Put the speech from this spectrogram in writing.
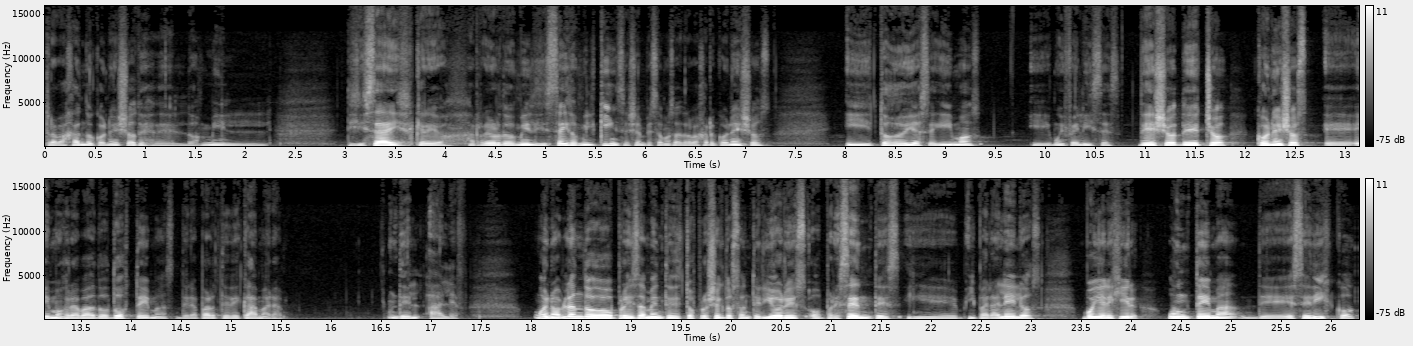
trabajando con ellos desde el 2016, creo, alrededor de 2016, 2015 ya empezamos a trabajar con ellos y todavía seguimos y muy felices. De, ello, de hecho, con ellos eh, hemos grabado dos temas de la parte de cámara del Aleph. Bueno, hablando precisamente de estos proyectos anteriores o presentes y, paralelos, voy a elegir un tema de ese disco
